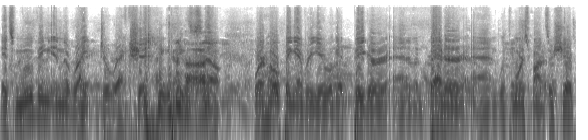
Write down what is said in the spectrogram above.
It's moving in the right direction. so we're hoping every year we'll get bigger and better, and with more sponsorship,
